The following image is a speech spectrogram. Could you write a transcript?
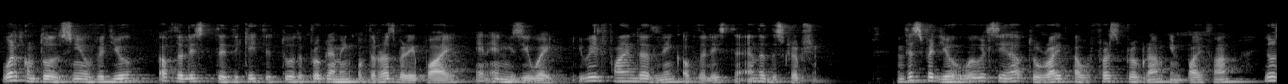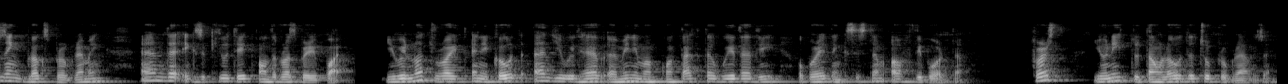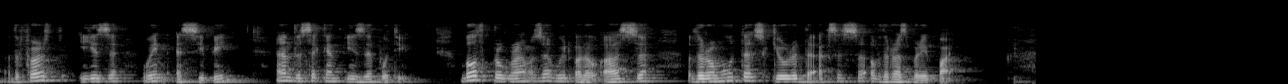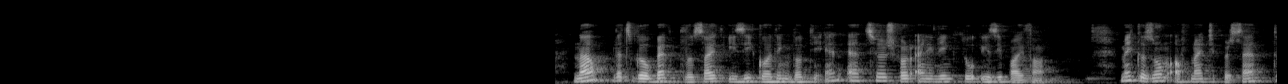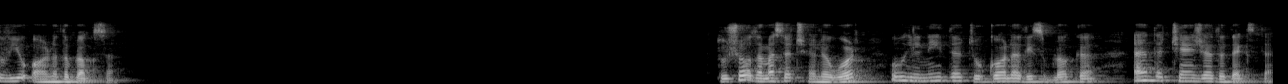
Welcome to this new video of the list dedicated to the programming of the Raspberry Pi in an easy way. You will find the link of the list in the description. In this video, we will see how to write our first program in Python using blocks programming and execute it on the Raspberry Pi. You will not write any code and you will have a minimum contact with the operating system of the board. First, you need to download two programs. The first is WinSCP and the second is PuTTY. Both programs will allow us the remote secured the access of the Raspberry Pi. Now let's go back to the site easycoding.tn and search for any link to EasyPython. Make a zoom of 90% to view all the blocks. To show the message Hello World, we will need to call this block and change the text.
